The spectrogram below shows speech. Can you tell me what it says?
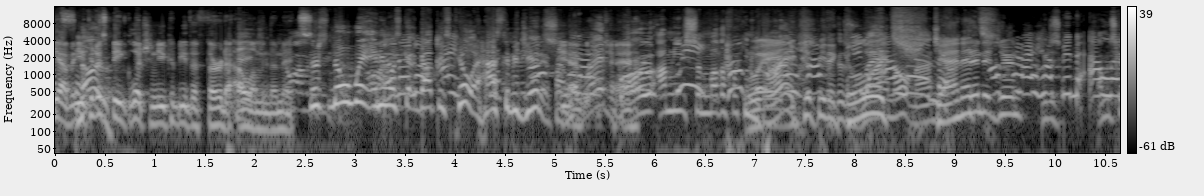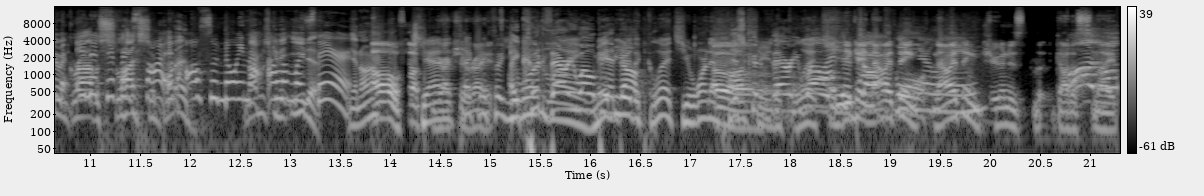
Yeah, but you could just be glitch and you could be the third element in the mix. There's no way anyone's no, got, no, got this I- kill. It has to be Janet. Five Yeah, bread, bro. I'm gonna use some motherfucking Wait, bread. it could be the because glitch. why not. Janet. Janet, How could I We have just- been I'm just gonna in grab a a different slice of spot and bread. also knowing And that just gonna Ellum was there? You know. Oh fuck, you're Janet, actually right. you It could very well be a Maybe you're the glitch. You weren't Oh. This could very well Well, be a DK, now I dub think now I think June has got a snipe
